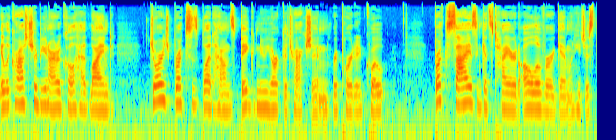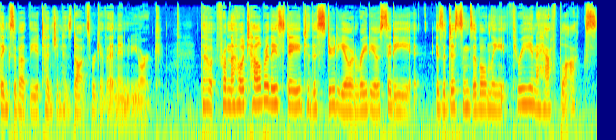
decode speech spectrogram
A La Crosse Tribune article headlined, George Brooks's Bloodhounds Big New York Attraction reported, quote, Brooks sighs and gets tired all over again when he just thinks about the attention his dogs were given in New York. The, from the hotel where they stayed to the studio in Radio City is a distance of only three and a half blocks.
